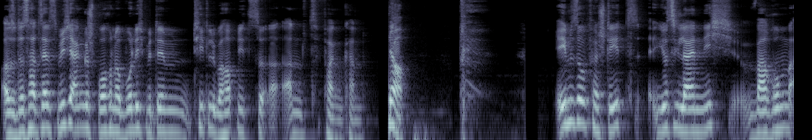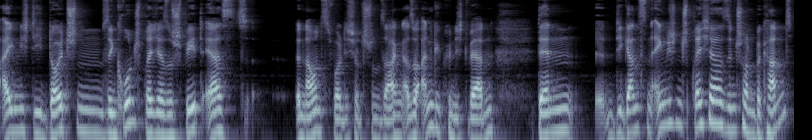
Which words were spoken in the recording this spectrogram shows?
Also das hat selbst mich angesprochen, obwohl ich mit dem Titel überhaupt nichts zu, äh, anfangen kann. Ja. Ebenso versteht Jussilein nicht, warum eigentlich die deutschen Synchronsprecher so spät erst announced, wollte ich jetzt schon sagen, also angekündigt werden. Denn äh, die ganzen englischen Sprecher sind schon bekannt.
